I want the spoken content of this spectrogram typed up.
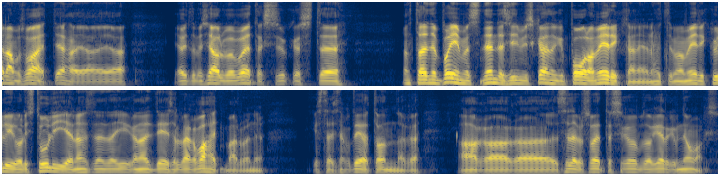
enamus vahet jah, ja, ja, ja, ja ütleme, seal võetakse niisugust noh, ta on ju põhimõtteliselt nende silmis ka mingi poolameeriklane, noh, ütleme Ameerika ülikoolist tuli ja noh, ega nad ei tee seal väga vahet, ma arvan ju, kes ta siis nagu tegelikult on, aga aga, aga sellepärast võetakse ka võib-olla kergemini omaks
